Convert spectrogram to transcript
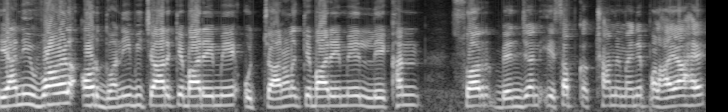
यानी वर्ण और ध्वनि विचार के बारे में, उच्चारण के बारे में, लेखन, स्वर, व्यंजन, ये सब कक्षा में मैंने पढ़ाया है।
